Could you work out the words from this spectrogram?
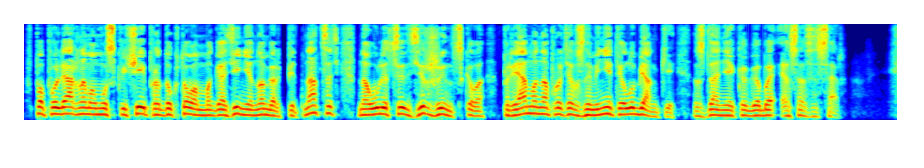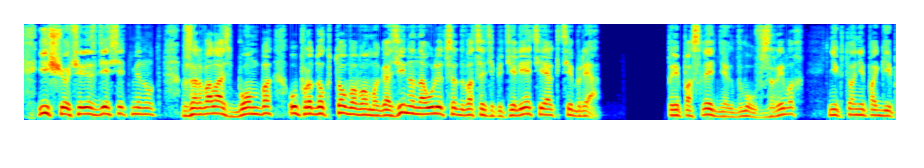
в популярном у москвичей продуктовом магазине номер 15 на улице Дзержинского, прямо напротив знаменитой Лубянки, здания КГБ СССР. Еще через 10 минут взорвалась бомба у продуктового магазина на улице 25-летия октября. При последних двух взрывах никто не погиб,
